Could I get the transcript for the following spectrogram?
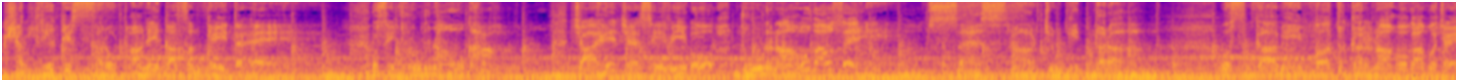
क्षत्रिय के सर उठाने का संकेत है। उसे ढूंढना होगा। चाहे जैसे भी हो ढूंढना होगा उसे। सहस्रार्जुन की तरह उसका भी वध करना होगा मुझे।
